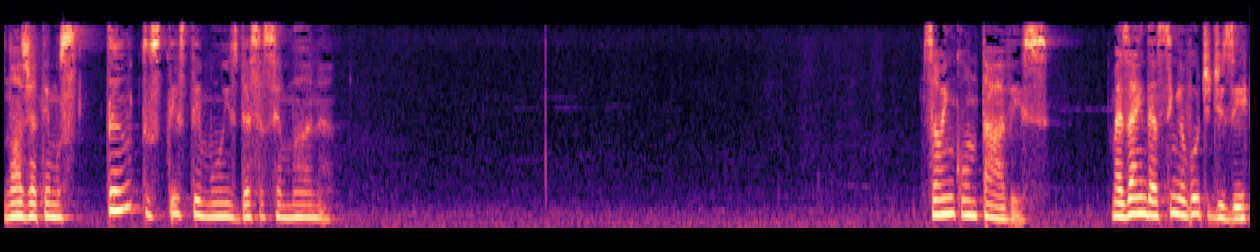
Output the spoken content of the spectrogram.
Nós já temos tantos testemunhos dessa semana. São incontáveis. Mas ainda assim eu vou te dizer,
